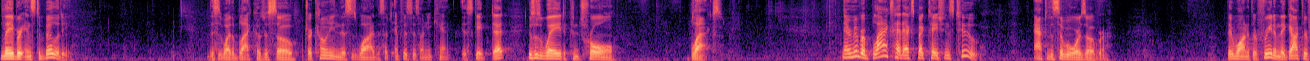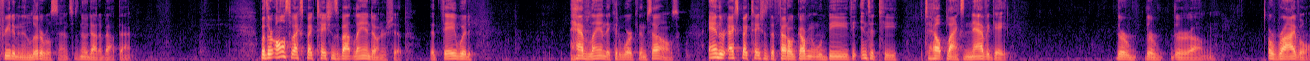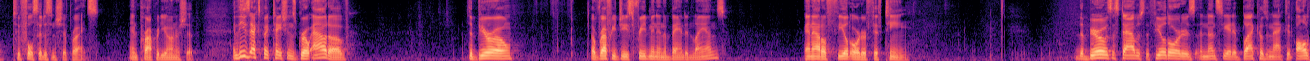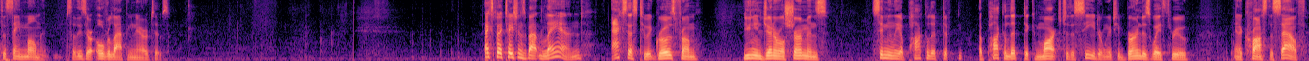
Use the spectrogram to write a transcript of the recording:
labor instability. This is why the black codes are so draconian. This is why there's such emphasis on you can't escape debt. This was a way to control blacks. Now remember, blacks had expectations too after the Civil War is over. They wanted their freedom. They got their freedom in a literal sense. There's no doubt about that. But there are also expectations about land ownership, that they would have land they could work themselves. And there are expectations the federal government would be the entity to help blacks navigate their, their, their um, arrival to full citizenship rights and property ownership. And these expectations grow out of the Bureau of Refugees, Freedmen, and Abandoned Lands, and out of Field Order 15. The Bureau was established, the field orders enunciated, black codes enacted all at the same moment. So these are overlapping narratives. Expectations about land, access to it, grows from Union General Sherman's seemingly apocalyptic, apocalyptic march to the sea during which he burned his way through and across the South.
